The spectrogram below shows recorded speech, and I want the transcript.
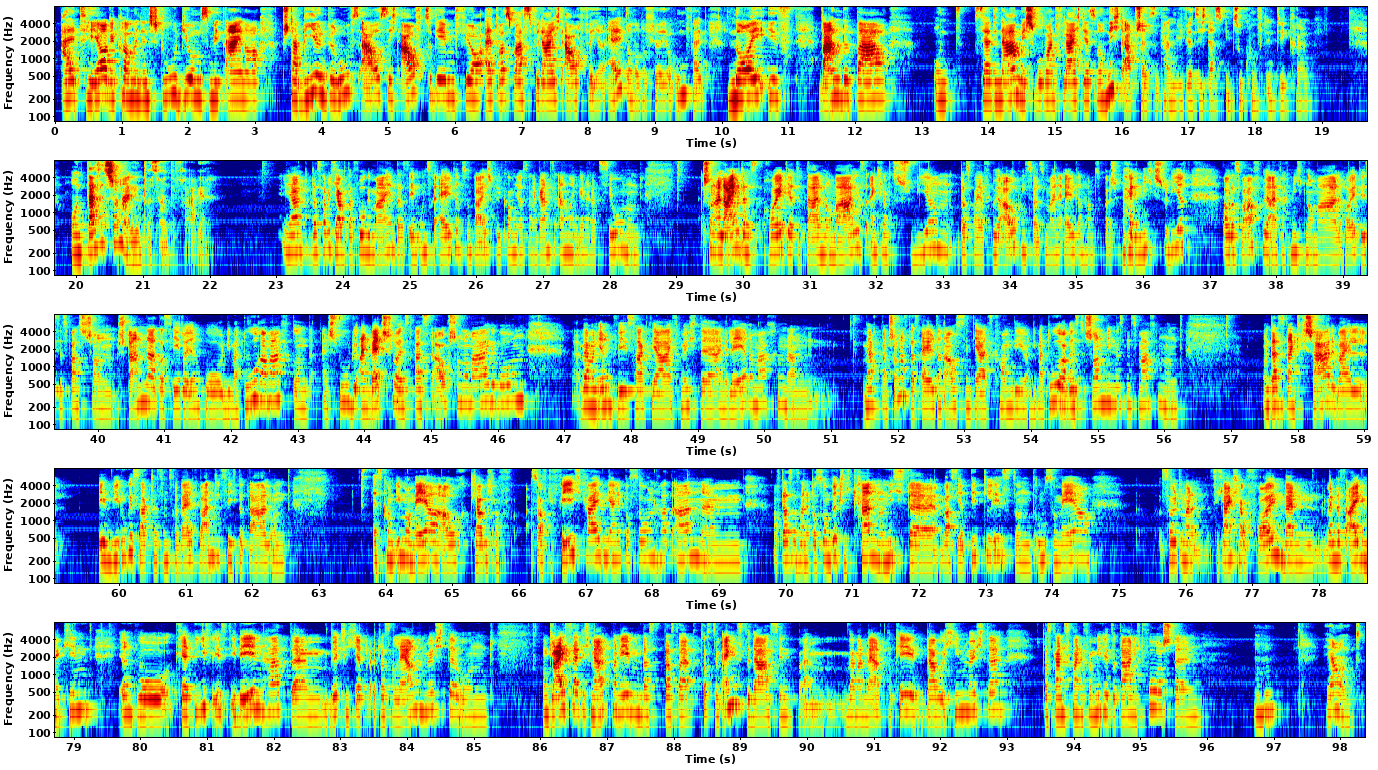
althergekommenen Studiums mit einer stabilen Berufsaussicht aufzugeben für etwas, was vielleicht auch für ihre Eltern oder für ihr Umfeld neu ist, wandelbar und sehr dynamisch, wo man vielleicht jetzt noch nicht abschätzen kann, wie wird sich das in Zukunft entwickeln. Und das ist schon eine interessante Frage. Ja, das habe ich auch davor gemeint, dass eben unsere Eltern zum Beispiel kommen ja aus einer ganz anderen Generation und schon alleine, dass heute ja total normal ist, eigentlich auch zu studieren, das war ja früher auch nicht so. Also meine Eltern haben zum Beispiel beide nicht studiert, aber das war früher einfach nicht normal. Heute ist es fast schon Standard, dass jeder irgendwo die Matura macht und ein Studium, ein Bachelor ist fast auch schon normal geworden. Wenn man irgendwie sagt, ja, ich möchte eine Lehre machen, dann merkt man schon oft, dass Eltern aus sind, ja, jetzt kommen die, die Matura wirst du schon mindestens machen und, und das ist eigentlich schade, weil eben wie du gesagt hast, unsere Welt wandelt sich total und es kommt immer mehr auch, glaube ich, auf, also auf die Fähigkeiten, die eine Person hat, an, ähm, auf das, was eine Person wirklich kann und nicht, äh, was ihr Titel ist und umso mehr sollte man sich eigentlich auch freuen, wenn, wenn das eigene Kind irgendwo kreativ ist, Ideen hat, ähm, wirklich etwas erlernen möchte und, und gleichzeitig merkt man eben, dass, dass da trotzdem Ängste da sind, ähm, wenn man merkt, okay, da wo ich hin möchte, das kann sich meine Familie total nicht vorstellen. Mhm. Ja, und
